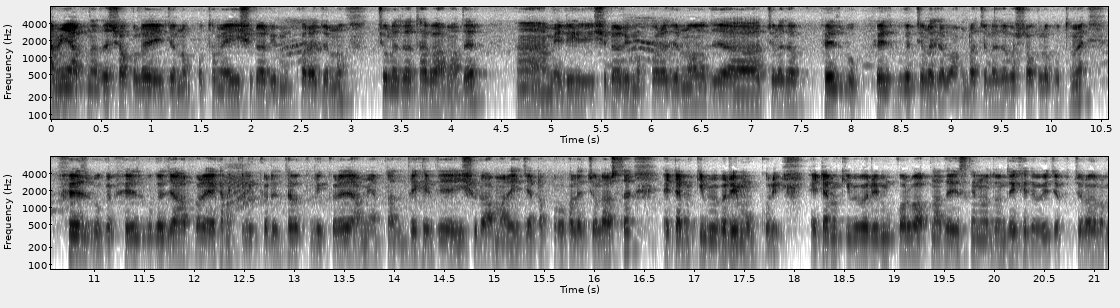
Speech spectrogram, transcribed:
আমি আপনাদের সকলে এই জন্য প্রথমে এই ইস্যুটা রিমুভ করার জন্য চলে যেতে হবে আমাদের। হ্যাঁ আমি ইস্যুটা রিমুভ করার জন্য চলে যাব ফেসবুক ফেসবুকে চলে যাব। আমরা চলে যাব সকলে প্রথমে ফেসবুকে ফেসবুকে যাওয়ার পরে এখানে ক্লিক করে দিতে হবে। ক্লিক করে আমি আপনাদের দেখে যে ইস্যুটা আমার, এই যে একটা প্রোফাইলে চলে আসছে, এটা আমি কীভাবে রিমুভ করি? এটা আমি কীভাবে রিমুভ করব? আপনাদের স্ক্রিনের মাধ্যমে দেখিয়ে দেবো। এই যে চলে গেলাম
